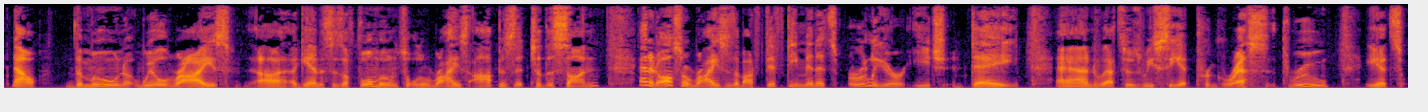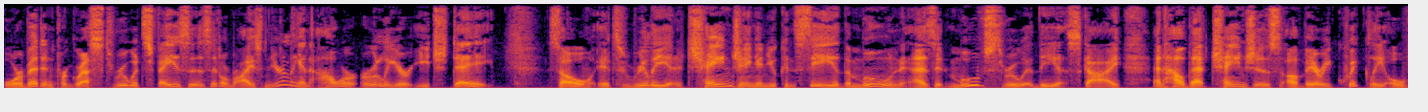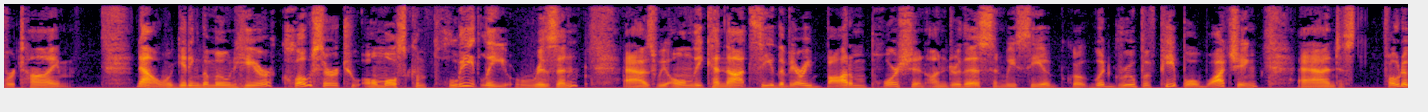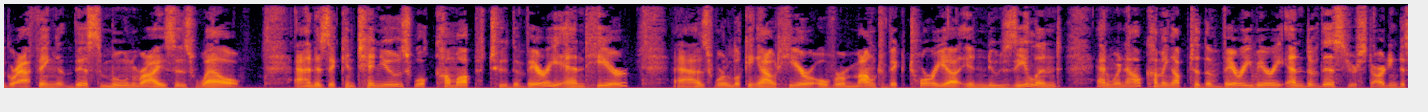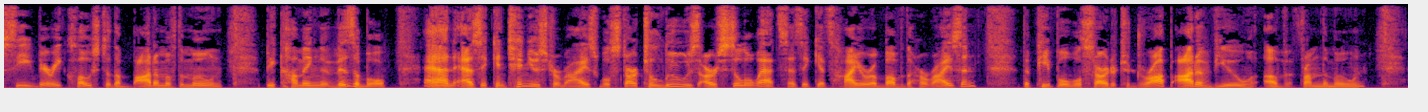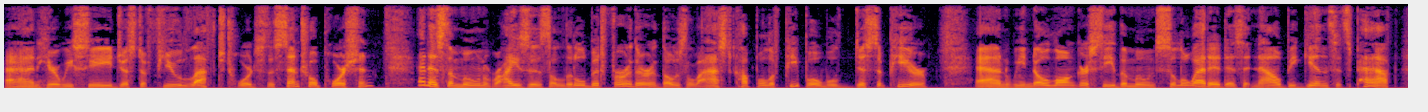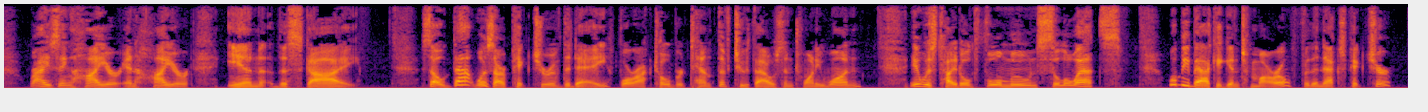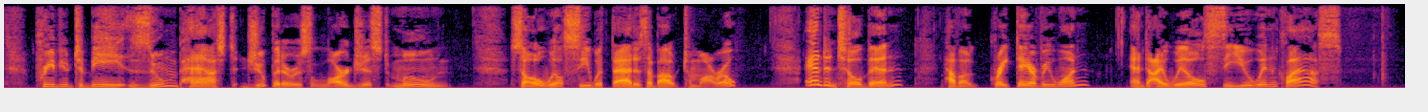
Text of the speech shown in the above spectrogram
Now the moon will rise. Uh, again, this is a full moon, so it will rise opposite to the sun. And it also rises about 50 minutes earlier each day. And that's as we see it progress through its orbit and progress through its phases. It'll rise nearly an hour earlier each day. So it's really changing and you can see the moon as it moves through the sky and how that changes uh, very quickly over time. Now we're getting the moon here closer to almost completely risen as we only cannot see the very bottom portion under this and we see a good group of people watching and photographing this moonrise as well. And as it continues, we'll come up to the very end here as we're looking out here over Mount Victoria in New Zealand. And we're now coming up to the very, very end of this. You're starting to see very close to the bottom of the moon becoming visible. And as it continues to rise, we'll start to lose our silhouettes as it gets higher above the horizon. The people will start to drop out of view of from the moon. And here we see just a few left towards the central portion. And as the moon rises a little bit further, those last couple of people will disappear. And we no longer see the moon silhouetted as it now begins its path rising higher and higher in the sky. So that was our picture of the day for October 10th of 2021. It was titled full moon silhouettes. We'll be back again tomorrow for the next picture previewed to be zoom past Jupiter's largest moon. So we'll see what that is about tomorrow. And until then, have a great day, everyone. And I will see you in class.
